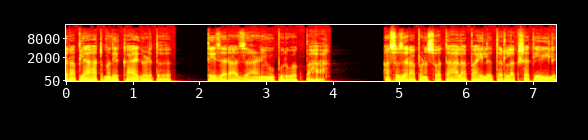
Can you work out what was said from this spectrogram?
तर आपल्या आतमध्ये काय घडतं ते जरा जाणीवपूर्वक पहा. असं जर आपण स्वतःला पाहिलं तर लक्षात येईल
